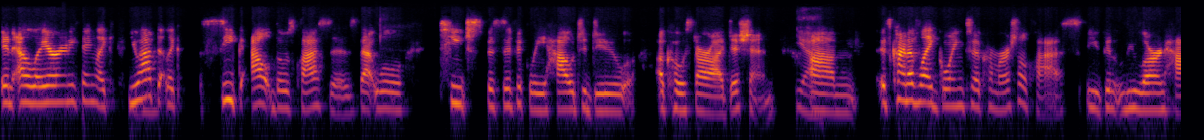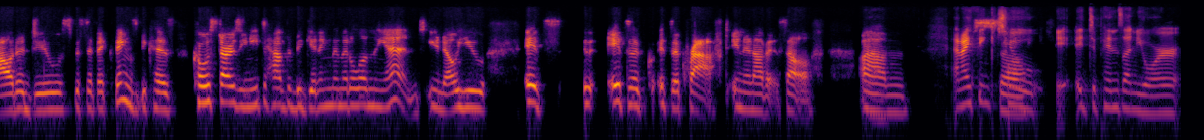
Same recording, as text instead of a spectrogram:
in LA or anything like you have mm-hmm. to like seek out those classes that will teach specifically how to do a co-star audition. Yeah. Um it's kind of like going to a commercial class. You can you learn how to do specific things because co-stars you need to have the beginning, the middle and the end. You know, you it's it's a it's a craft in and of itself. Yeah. Um and I think so. too it, it depends on your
